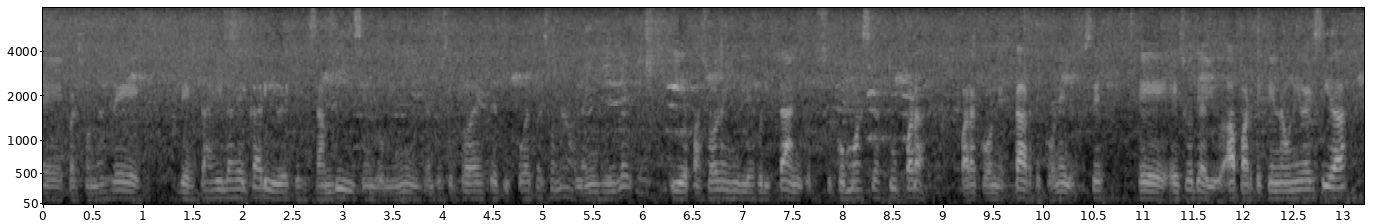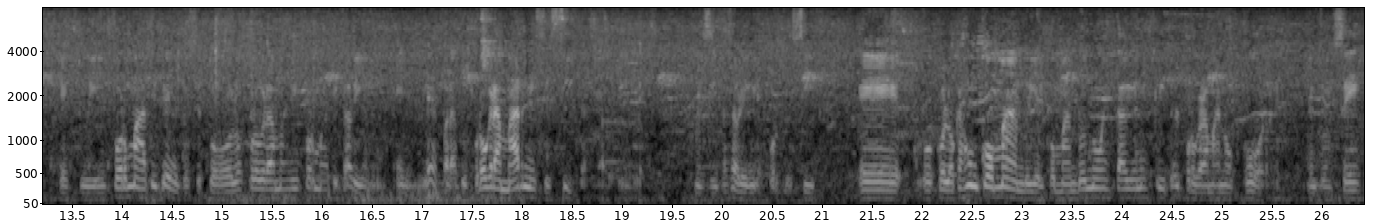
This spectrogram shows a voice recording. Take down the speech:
eh, personas de, de estas islas del Caribe, que es San Vicente, Dominica, entonces todo este tipo de personas hablan en inglés y de paso hablan inglés británico. Entonces, ¿cómo hacías tú para, para conectarte con ellos? Entonces, eh, eso te ayuda. Aparte que en la universidad estudié informática y entonces todos los programas de informática vienen en inglés. Para tu programar necesitas saber inglés. Necesitas saber inglés porque si eh, colocas un comando y el comando no está bien escrito, el programa no corre. Entonces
